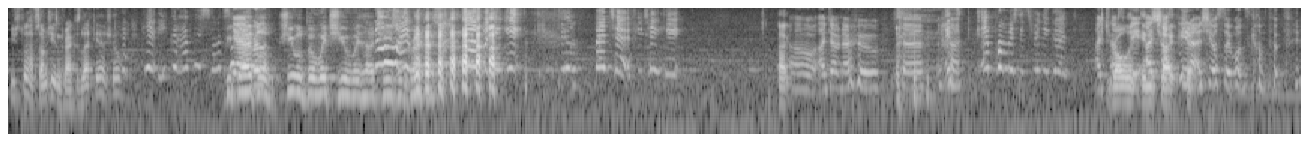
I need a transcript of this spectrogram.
You still have some cheese and crackers left, yeah, sure. Here, you can have this. What's Be that? Yeah, careful. rel- She will bewitch you with her No, cheese and crackers. no, but you get you feel better if you take it. Oh, I don't know who to. It's I promise it's really good. I trust, Roll Pe- I trust Peanut, check. and she also wants comfort food.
